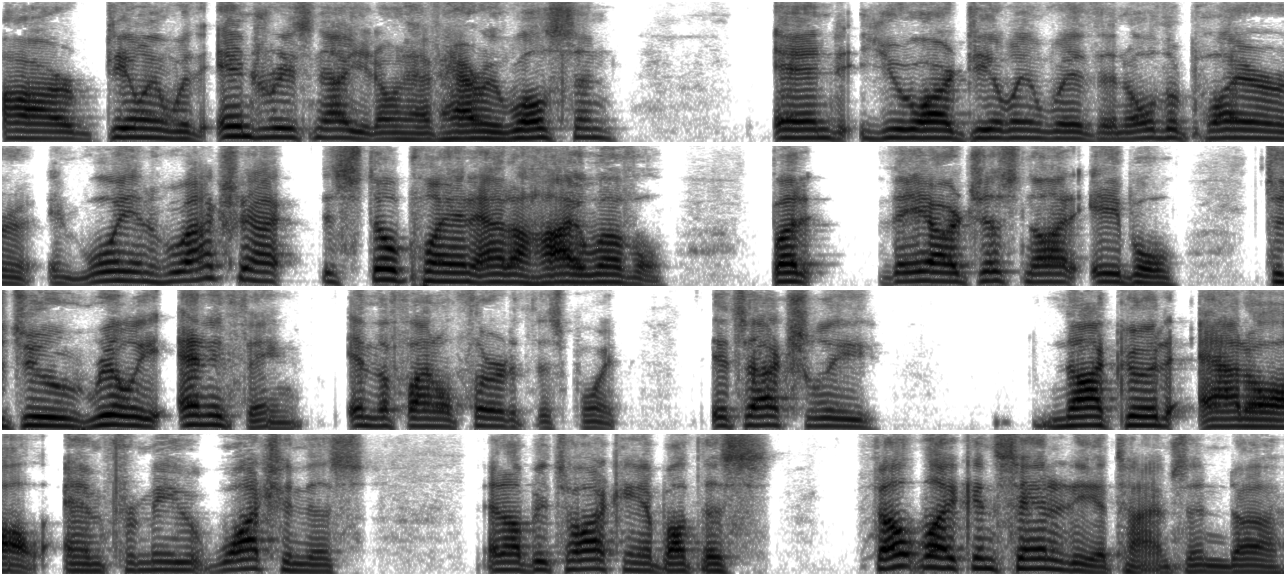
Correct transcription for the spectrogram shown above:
are dealing with injuries now. You don't have Harry Wilson, and you are dealing with an older player in Willian, who actually is still playing at a high level, but they are just not able to do really anything in the final third at this point. It's actually not good at all. And for me, watching this, and I'll be talking about this, felt like insanity at times. And uh,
